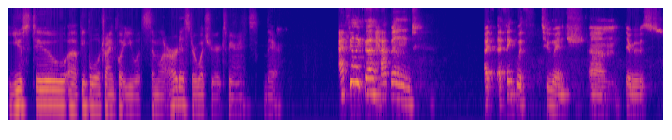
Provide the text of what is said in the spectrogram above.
used to uh, people will try and put you with similar artists or what's your experience there i feel like that happened i, I think with two inch um, there was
